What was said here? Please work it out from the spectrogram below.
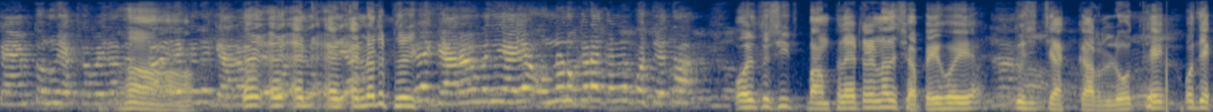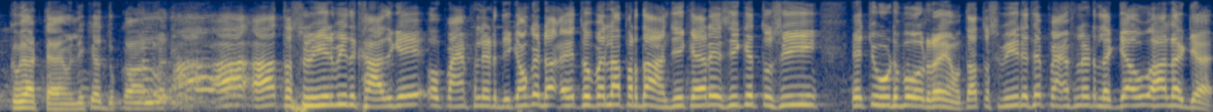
ਟਾਈਮ ਤੁਹਾਨੂੰ 1 ਵਜੇ ਦਾ ਹਾਂ, ਦਿੱਤਾ ਇਹ ਕਹਿੰਦੇ 11 ਇਹ- ਇਹ- ਇਹ- ਇਹ- ਇਹਨਾਂ ਦੀ ਫਿਰ- ਇਹ 11 ਵਜੇ ਆਏ ਆ, ਉਹਨਾਂ ਨੂੰ ਕਿਹੜਾ ਕਹਿੰਦੇ ਕੁਝ ਦੇਤਾ ਔਰ ਤੁਸੀਂ ਪੰਪਲੇਟ ਇਹਨਾਂ ਦੇ ਛਪੇ ਹੋਏ ਆ ਤੁਸੀਂ ਚੈੱਕ ਕਰ ਲਓ ਉੱਥੇ ਉਹਦੇ 1 ਵਜੇ ਟਾਈਮ ਲਿਖਿਆ ਦੁਕਾਨ ਨਾਲ ਆ ਆ ਤਸਵੀਰ ਵੀ ਦਿਖਾ ਦਈਏ ਉਹ ਪੈਂਫਲੇਟ ਦੀ ਕਿਉਂਕਿ ਇਹ ਤੋਂ ਪਹਿਲਾਂ ਪ੍ਰਧਾਨ ਜੀ ਕਹਿ ਰਹੇ ਸੀ ਕਿ ਤੁਸੀਂ ਇਹ ਝੂਠ ਬੋਲ ਰਹੇ ਹੋ ਤਾਂ ਤਸਵੀਰ ਇੱਥੇ ਪੈਂਫਲੇਟ ਲੱਗਿਆ ਉਹ ਆ ਲੱਗਿਆ।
